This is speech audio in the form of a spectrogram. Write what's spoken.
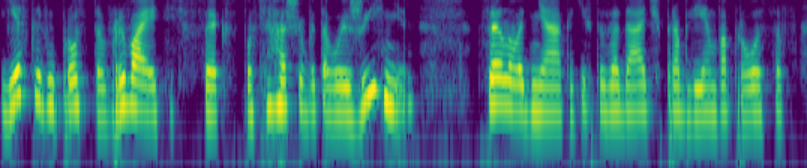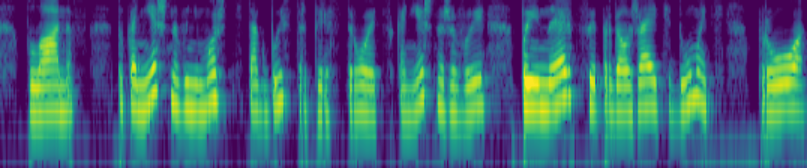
Если вы просто врываетесь в секс после вашей бытовой жизни, целого дня, каких-то задач, проблем, вопросов, планов, то, конечно, вы не можете так быстро перестроиться. Конечно же, вы по инерции продолжаете думать про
